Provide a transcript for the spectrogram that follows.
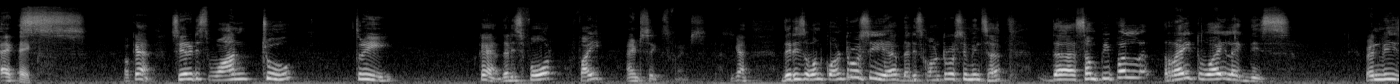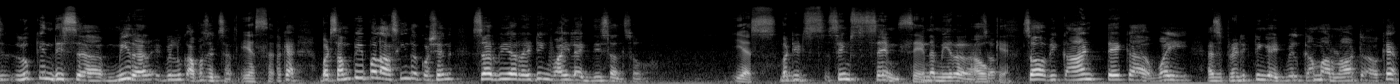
X. X. Okay. So here it is one, two, three. Okay. That is four, five, and six, friends. Okay. There is one controversy here. That is controversy means uh, the some people write Y like this. When we look in this uh, mirror, it will look opposite, sir. Yes, sir. Okay. But some people asking the question, sir, we are writing Y like this also. Yes. But it seems same, in the mirror also. Okay. So we can't take uh, y as predicting it will come or not. Okay.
